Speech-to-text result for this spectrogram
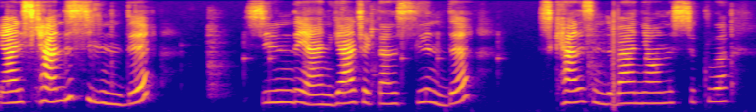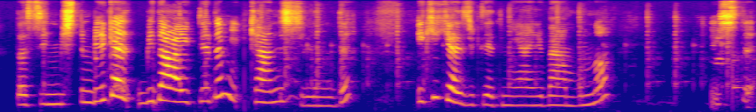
Yani kendi silindi. Silindi yani gerçekten silindi. Kendi silindi. Ben yanlışlıkla da silmiştim. Bir kez bir daha yükledim kendi silindi. İki kez yükledim yani ben bunu. İşte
